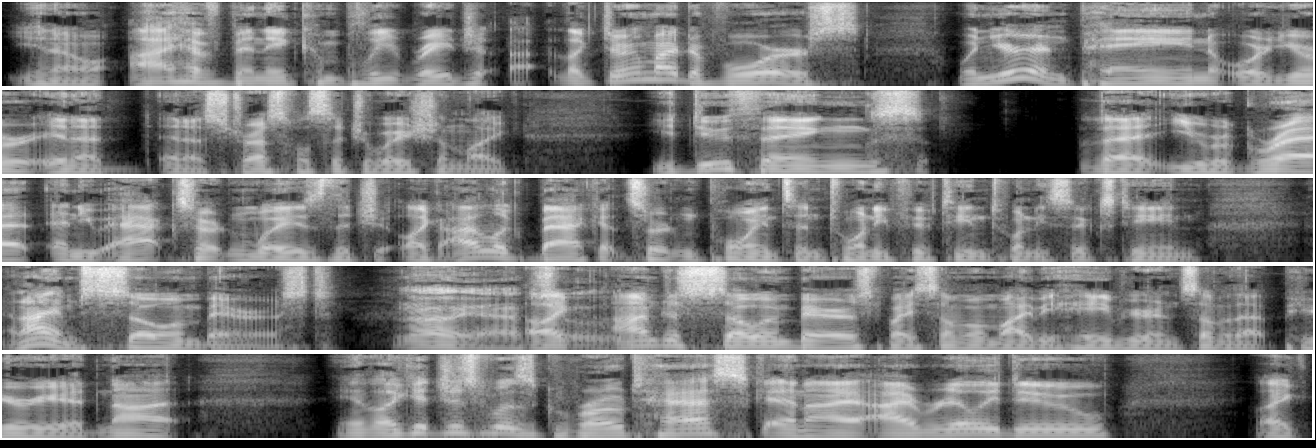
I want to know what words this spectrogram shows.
you know, I have been a complete rage. Uh, like during my divorce, when you're in pain or you're in a in a stressful situation, like you do things that you regret and you act certain ways that you like I look back at certain points in 2015 2016 and I am so embarrassed oh yeah, absolutely. like I'm just so embarrassed by some of my behavior in some of that period. Not you know, like it just was grotesque and I I really do like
